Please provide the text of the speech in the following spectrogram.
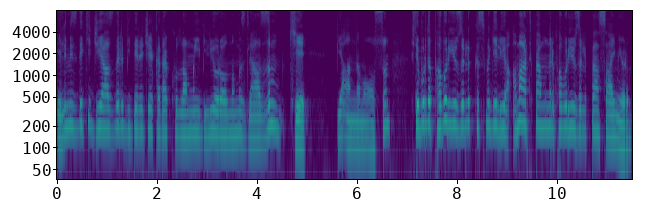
elimizdeki cihazları bir dereceye kadar kullanmayı biliyor olmamız lazım ki bir anlamı olsun. İşte burada power user'lık kısmı geliyor ama artık ben bunları power user'lıktan saymıyorum.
